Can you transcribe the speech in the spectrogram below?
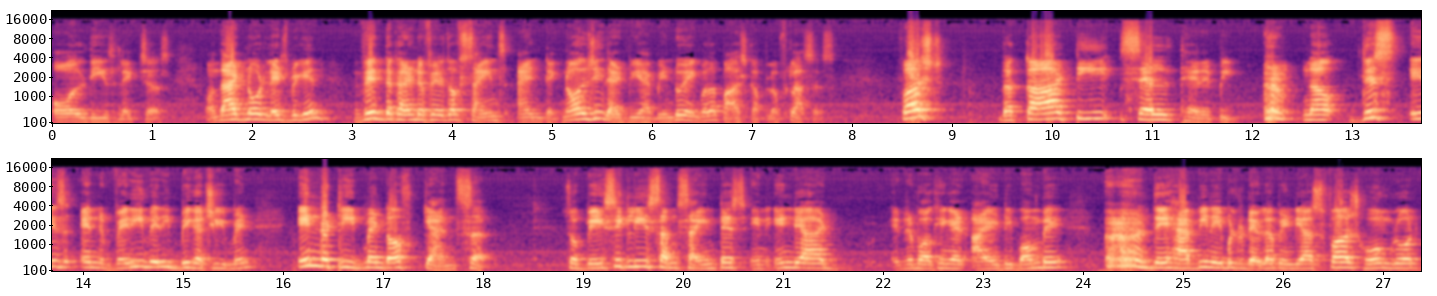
all these lectures. On that note, let's begin with the current affairs of science and technology that we have been doing for the past couple of classes. First, the CAR T cell therapy. now, this is a very, very big achievement in the treatment of cancer. So basically some scientists in India working at IIT Bombay, they have been able to develop India's first homegrown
